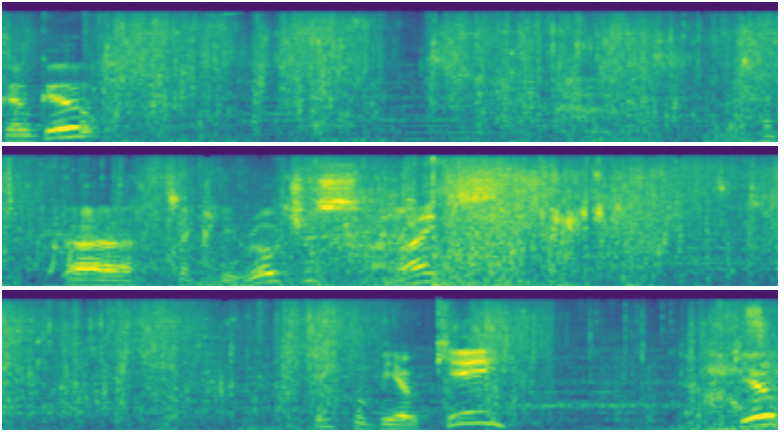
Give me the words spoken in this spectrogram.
Go, go, go. Uh, it's actually roaches. Alright. I think we'll be okay. There we go.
